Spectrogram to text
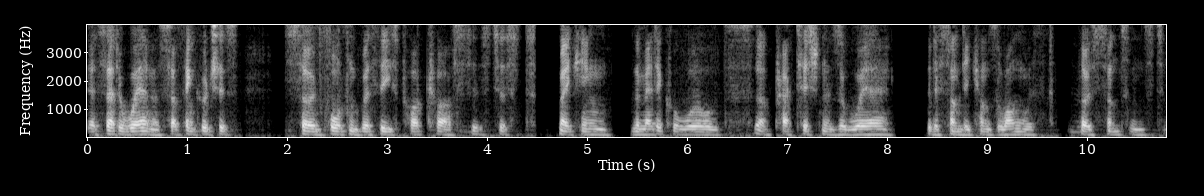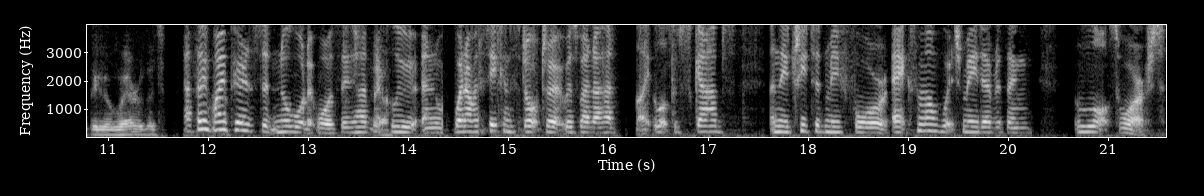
it's that awareness, I think, which is so important with these podcasts, is just making the medical world uh, practitioners aware that if somebody comes along with those symptoms, to be aware of it. I think my parents didn't know what it was. They hadn't Yeah. a clue. And when I was taken to the doctor, it was when I had like lots of scabs and they treated me for eczema, which made everything lots worse.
